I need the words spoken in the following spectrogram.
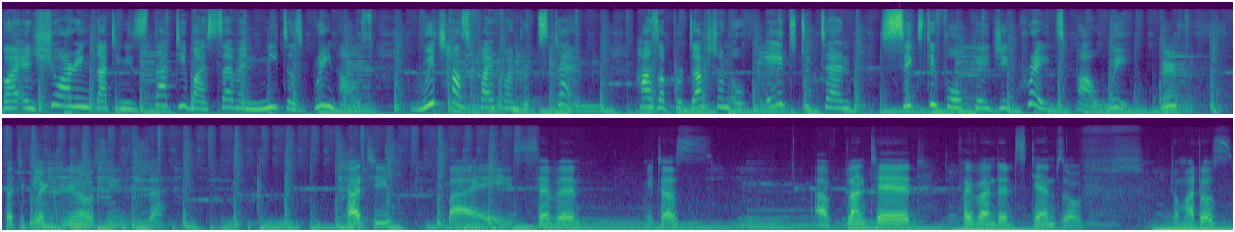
by ensuring that in his 30 by 7 meters greenhouse, which has 500 stems, has a production of 8 to 10 64 kg crates per week. This particular greenhouse is uh, 30 by 7 meters. I've planted 500 stems of tomatoes.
